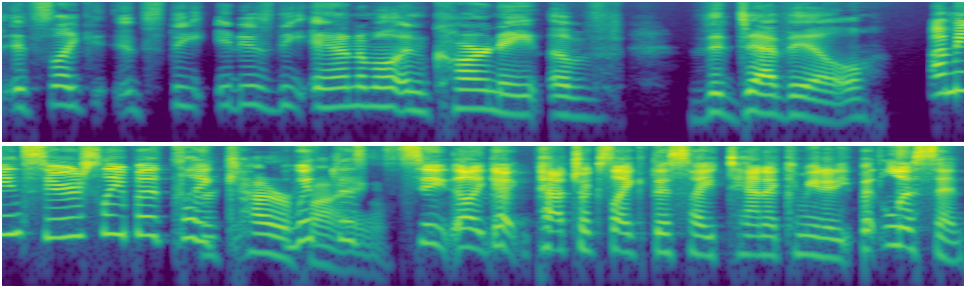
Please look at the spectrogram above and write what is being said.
it's like it's the it is the animal incarnate of the devil. I mean, seriously, but like with the like Patrick's like the satanic community. But listen,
